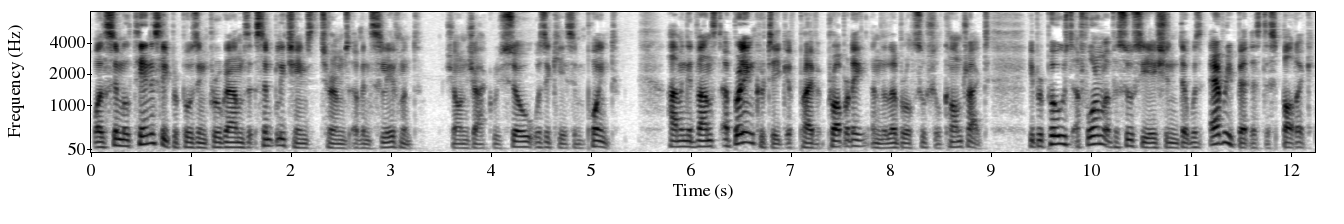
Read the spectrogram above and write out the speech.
while simultaneously proposing programs that simply changed the terms of enslavement. Jean Jacques Rousseau was a case in point. Having advanced a brilliant critique of private property and the liberal social contract, he proposed a form of association that was every bit as despotic,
